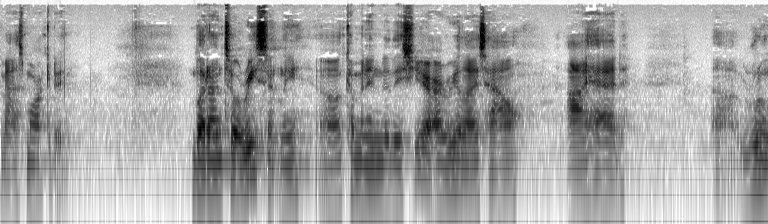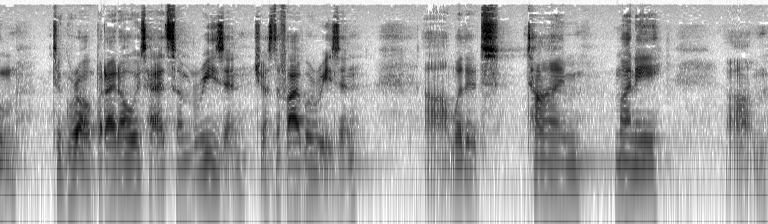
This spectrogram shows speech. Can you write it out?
mass marketed. But until recently, uh, coming into this year, I realized how I had uh, room to grow, but I'd always had some reason, justifiable reason, uh, whether it's time, money, um,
